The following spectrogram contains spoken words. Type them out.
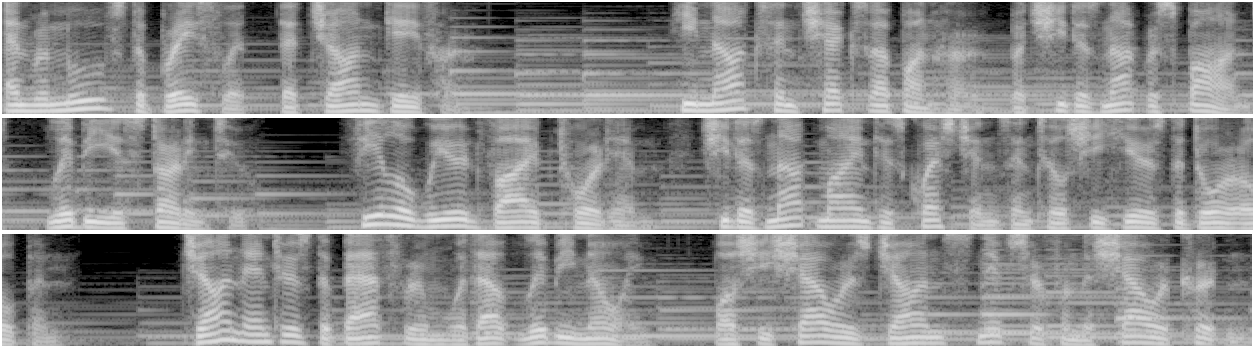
And removes the bracelet that John gave her. He knocks and checks up on her but she does not respond, Libby is starting to feel a weird vibe toward him, she does not mind his questions until she hears the door open. John enters the bathroom without Libby knowing, while she showers John sniffs her from the shower curtain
